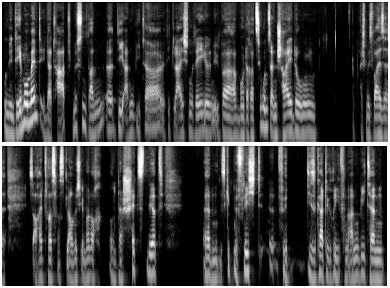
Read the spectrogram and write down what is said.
Und in dem Moment, in der Tat, müssen dann äh, die Anbieter die gleichen Regeln über Moderationsentscheidungen, beispielsweise ist auch etwas, was, glaube ich, immer noch unterschätzt wird. Ähm, es gibt eine Pflicht äh, für diese Kategorie von Anbietern,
